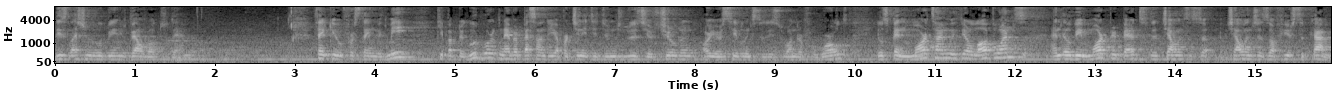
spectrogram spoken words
this lesson will be invaluable to them. Thank you for staying with me, Keep up the good work. Never pass on the opportunity to introduce your children or your siblings to this wonderful world. You'll spend more time with your loved ones, and they'll be more prepared to the challenges, challenges of years to come.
